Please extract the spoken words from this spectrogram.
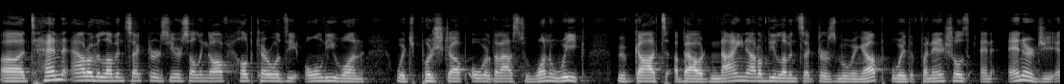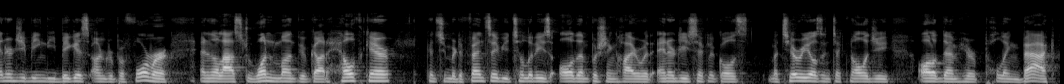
uh, 10 out of 11 sectors here selling off. Healthcare was the only one which pushed up over the last one week. We've got about 9 out of the 11 sectors moving up, with financials and energy, energy being the biggest underperformer. And in the last one month, we've got healthcare, consumer defensive, utilities, all of them pushing higher with energy, cyclicals, materials, and technology, all of them here pulling back.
